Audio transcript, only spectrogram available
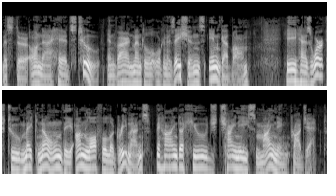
Mr. Ona heads two environmental organizations in Gabon. He has worked to make known the unlawful agreements behind a huge Chinese mining project.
